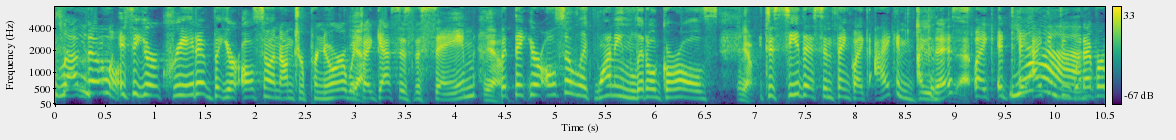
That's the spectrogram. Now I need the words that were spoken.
I love though is that you're a creative, but you're also an entrepreneur, which Yeah. I guess is the same. Yeah. But that you're also like wanting little girls Yeah. to see this and think like, I can do can do this. that. like, it, I can do whatever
